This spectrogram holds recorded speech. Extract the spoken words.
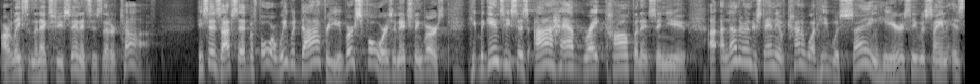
or at least in the next few sentences, that are tough. He says, I've said before, we would die for you. Verse 4 is an interesting verse. He begins, he says, I have great confidence in you. Uh, another understanding of kind of what he was saying here is he was saying, is,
